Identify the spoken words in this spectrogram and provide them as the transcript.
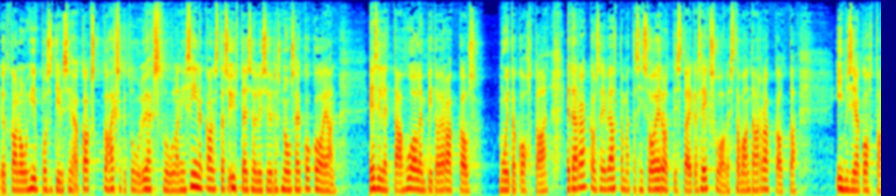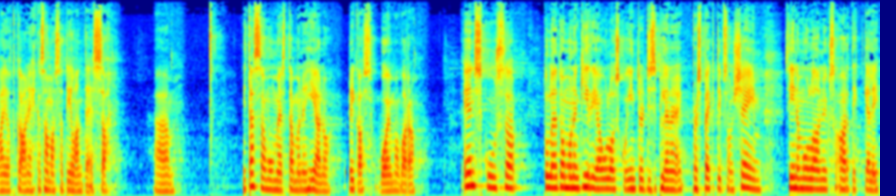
jotka on ollut HIV-positiivisia 80-luvulla, 90-luvulla, niin siinä kanssa tässä yhteisöllisyydessä nousee koko ajan esille tämä huolenpito ja rakkaus muita kohtaan. Ja tämä rakkaus ei välttämättä siis ole erottista eikä seksuaalista, vaan tämä on rakkautta ihmisiä kohtaan, jotka on ehkä samassa tilanteessa. Ää, niin tässä on mun mielestä tämmöinen hieno, rikas voimavara. Ensi kuussa tulee tuommoinen kirja ulos kuin Interdisciplinary Perspectives on Shame. Siinä mulla on yksi artikkeli,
